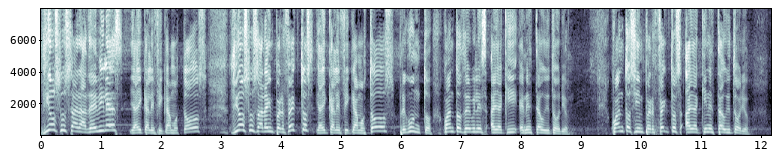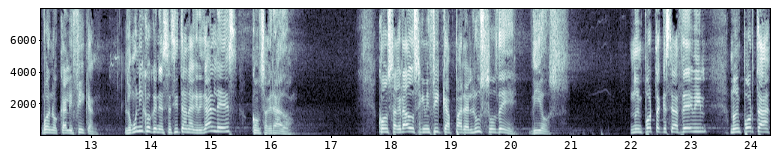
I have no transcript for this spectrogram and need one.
Dios usará débiles y ahí calificamos todos. Dios usará imperfectos y ahí calificamos todos. Pregunto, ¿cuántos débiles hay aquí en este auditorio? ¿Cuántos imperfectos hay aquí en este auditorio? Bueno, califican. Lo único que necesitan agregarle es consagrado. Consagrado significa para el uso de Dios. No importa que seas débil, no importa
